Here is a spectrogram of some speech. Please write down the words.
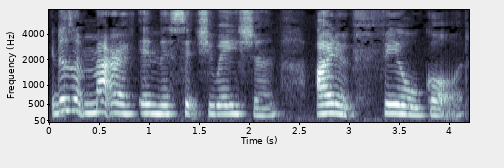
It doesn't matter if in this situation I don't feel God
